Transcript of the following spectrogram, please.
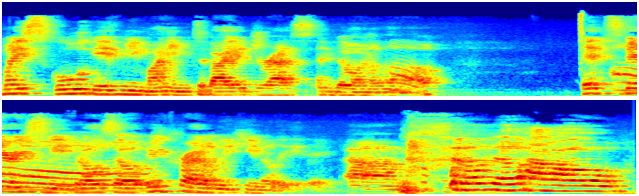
My school gave me money to buy a dress and go in a limo. It's very sweet, but also incredibly humiliating. Um, I don't know how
